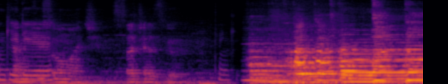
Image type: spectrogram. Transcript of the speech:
Thank you, Thank dear. you so much. Such as you. Thank you.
